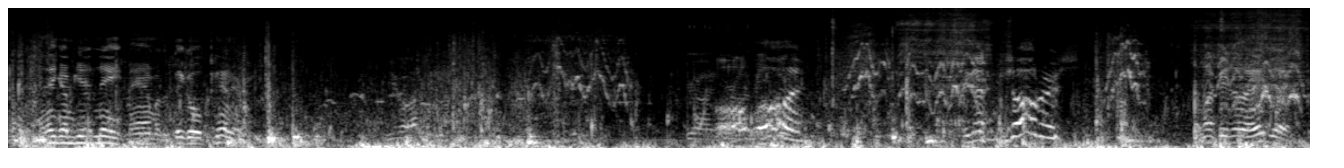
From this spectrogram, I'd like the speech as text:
I think I'm getting ate, man, with a big old pinner. Oh boy, he got some shoulders. Might be another AJ.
